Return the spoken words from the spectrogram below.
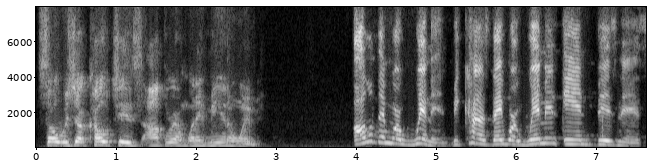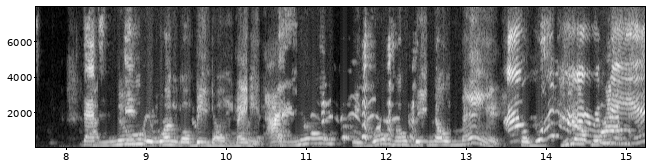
So was your coaches all three of them were they men or women? All of them were women because they were women in business. That's I knew it wasn't gonna be no man. I knew it wasn't gonna be no man. I would hire a man.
